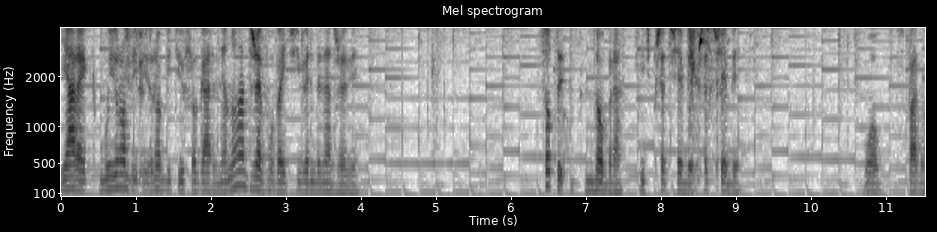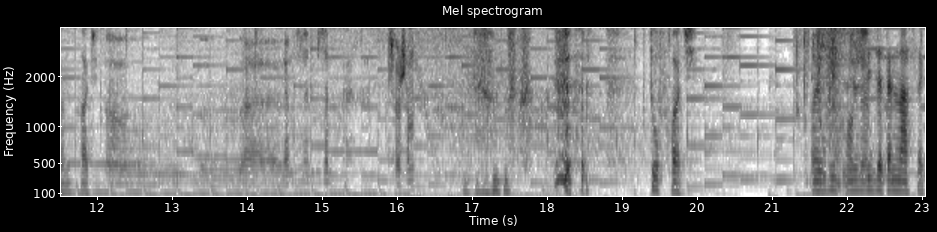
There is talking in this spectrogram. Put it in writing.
Jarek, mój robi, ty robit już ogarnia. No na drzewo wejdź i będę na drzewie. Co ty? Dobra, idź przed siebie, przed siebie. Wow, spadłem, chodź. O, e, Zam, zam, zam. Przepraszam. Tu wchodź. O, już, Tu wi- już wchodzę. widzę ten lasek.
